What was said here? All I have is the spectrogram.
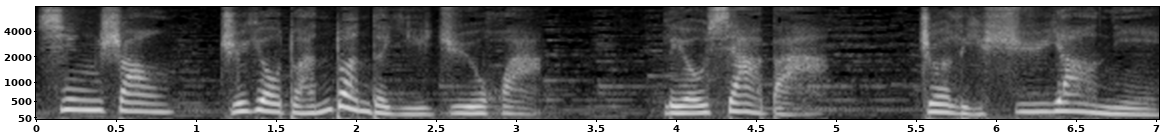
信上只有短短的一句话：“留下吧，这里需要你。”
